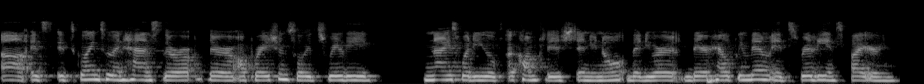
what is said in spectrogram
Uh, it's it's going to enhance their their operation. So it's really nice what you've accomplished, and you know that you are there helping them. It's really inspiring.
